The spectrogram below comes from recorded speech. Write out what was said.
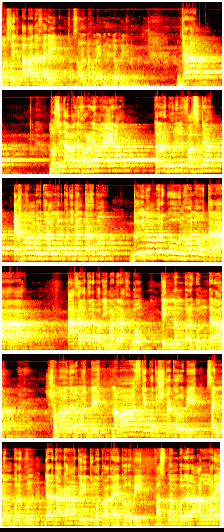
মসজিদ আবাদকারী সাউন্ডটা কমাই দিও জোরে দিবেন যারা মসজিদ আবাদ করেন মানে এরা তারার গুণ হলো ফার্স্টটা এক নম্বর তারা আল্লাহর প্রতিমান থাকব। দুই নম্বর গুণ হলো তারা আখরাতের প্রতি ইমান রাখব। তিন নম্বর গুণ যারা সমাজের মধ্যে নামাজকে প্রতিষ্ঠা করবে। চার নম্বর গুণ যারা জাকাত কিমত আদায় করবে। পাঁচ নম্বর যারা আল্লাহরে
